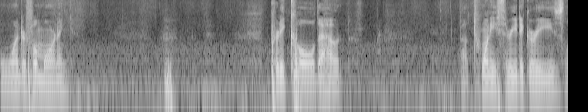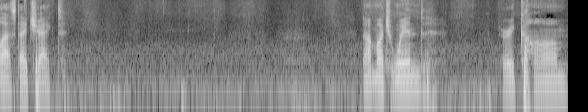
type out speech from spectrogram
wonderful morning. Pretty cold out. About 23 degrees last I checked. Not much wind, very calm.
